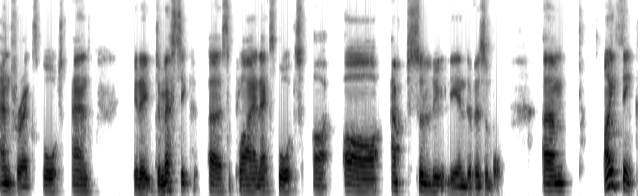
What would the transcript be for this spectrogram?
and for export. And you know, domestic uh, supply and exports are, are absolutely indivisible. Um, I think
